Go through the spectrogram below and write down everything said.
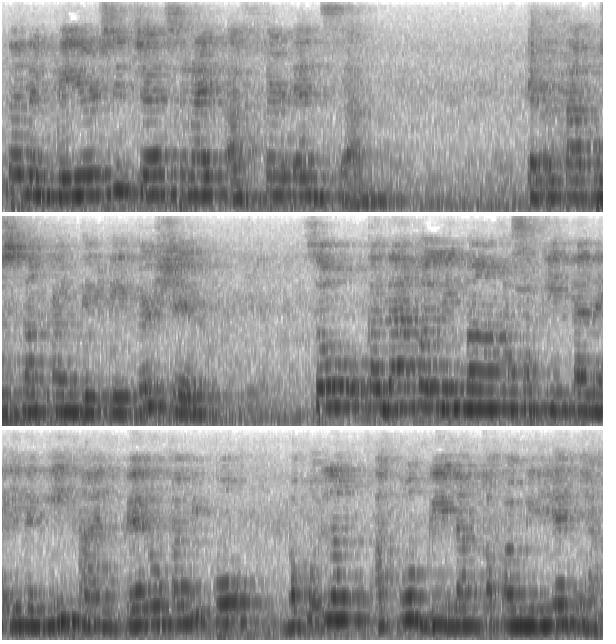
ta, nag-mayor si Jess right after EDSA. Katatapos ng kang dictatorship. So, kadakol din mga kasakitan na inagihan, pero kami po, bako lang ako bilang kapamilya niya,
